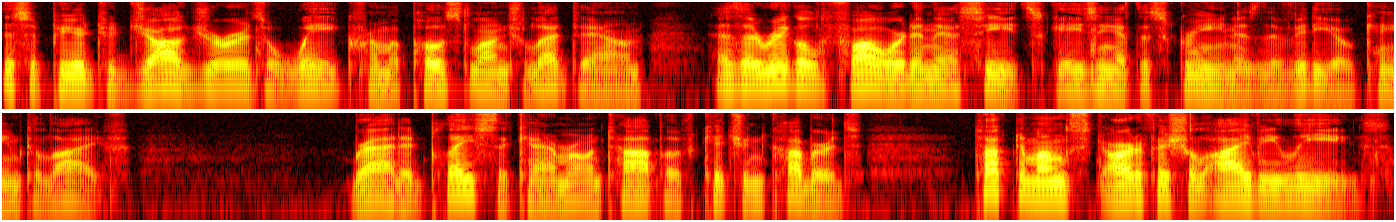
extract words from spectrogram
This appeared to jog jurors awake from a post lunch letdown as they wriggled forward in their seats, gazing at the screen as the video came to life. Brad had placed the camera on top of kitchen cupboards tucked amongst artificial ivy leaves.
